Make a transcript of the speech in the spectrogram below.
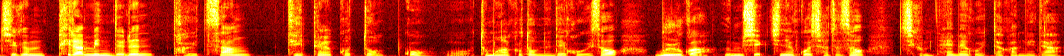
지금 피란민들은 더 이상 대피할 곳도 없고 어, 도망갈 곳도 없는데 거기서 물과 음식, 지낼 곳을 찾아서 지금 헤매고 있다고 합니다.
